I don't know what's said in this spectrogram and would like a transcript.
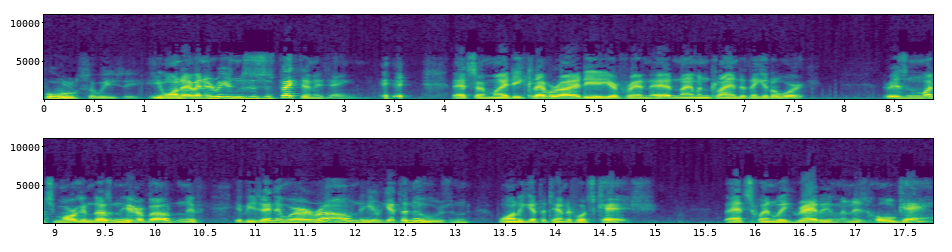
fooled so easy. He won't have any reason to suspect anything. That's a mighty clever idea your friend had, and I'm inclined to think it'll work. There isn't much Morgan doesn't hear about, and if, if he's anywhere around, he'll get the news and want to get the Tenderfoot's cash. That's when we grab him and his whole gang.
